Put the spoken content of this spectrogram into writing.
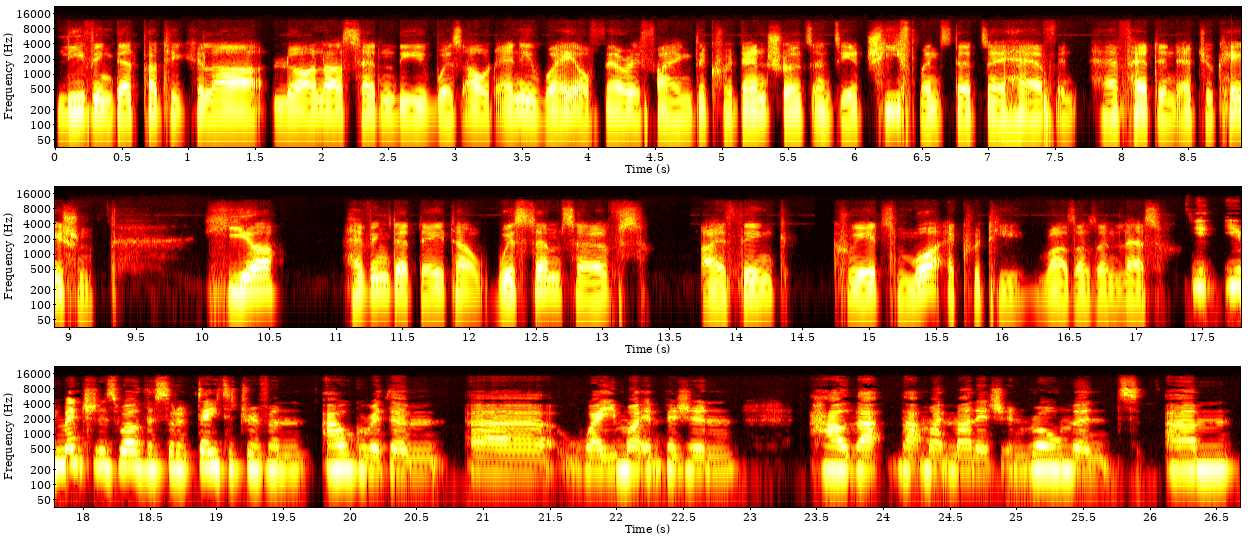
leaving that particular learner suddenly without any way of verifying the credentials and the achievements that they have in, have had in education. Here having that data with themselves, I think creates more equity rather than less. You, you mentioned as well the sort of data driven algorithm uh, where you might envision how that, that might manage enrollment. Um,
